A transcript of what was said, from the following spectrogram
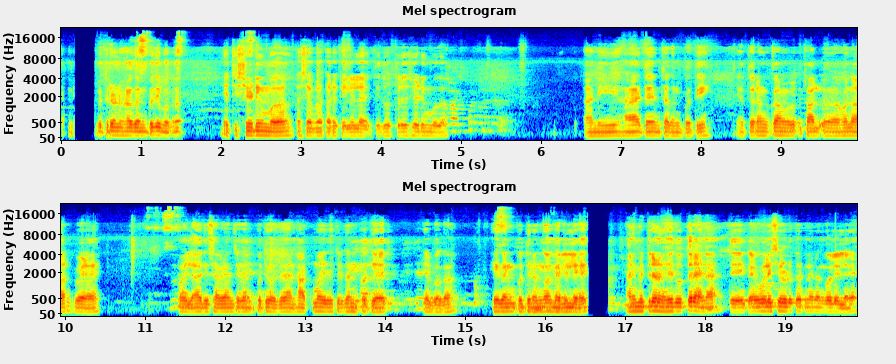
आणि मित्रांनो हा गणपती बघा. याची शेडिंग बघा कशा प्रकारे केलेलं आहे. ते धोत्याचं शेडिंग बघा. आणि हा त्यांचा गणपती. याचं रंगकाम चालू होणार वेळ आहे. पहिला आधी सगळ्यांचे गणपती होते आणि आतमध्ये देखील गणपती आहेत. हे बघा हे गणपती रंगवून झालेले आहेत. आणि मित्रांनो हे धोतर आहे ना ते काही ओले शिरोडकरने रंगवलेलं आहे.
